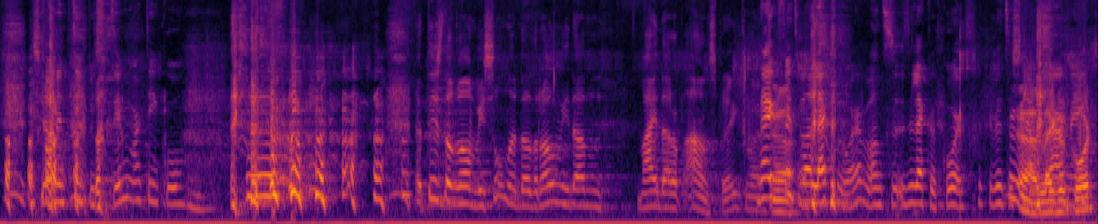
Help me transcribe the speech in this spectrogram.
Het is gewoon een typisch Tim-artikel. het is toch wel bijzonder dat Romy dan mij daarop aanspreekt. Maar... Nee, ik vind het wel lekker hoor, want het is lekker kort. Je bent ja, lekker kort,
